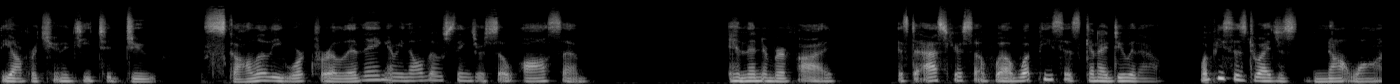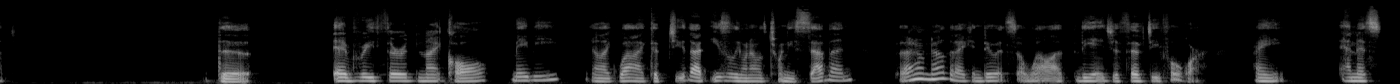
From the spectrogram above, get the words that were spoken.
the opportunity to do scholarly work for a living. I mean, all those things are so awesome. And then number five, is to ask yourself, well, what pieces can I do without? What pieces do I just not want? The every third night call, maybe. You're like, wow, I could do that easily when I was 27, but I don't know that I can do it so well at the age of 54, right? And it's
